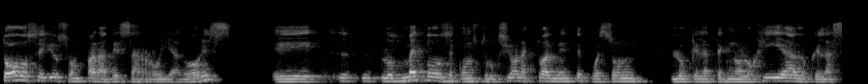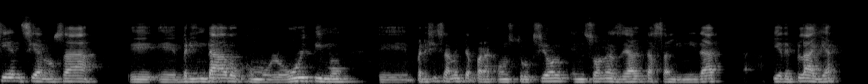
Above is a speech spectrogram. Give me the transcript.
todos ellos son para desarrolladores. los métodos de construcción actualmente pues son lo que la tecnología, lo que la ciencia nos ha eh, eh, brindado como lo último, eh, precisamente para construcción en zonas de alta salinidad pie de playa.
